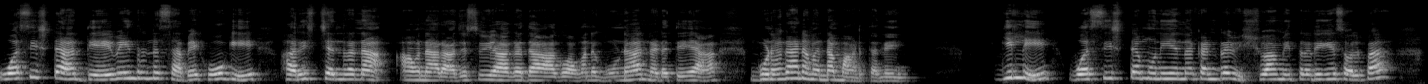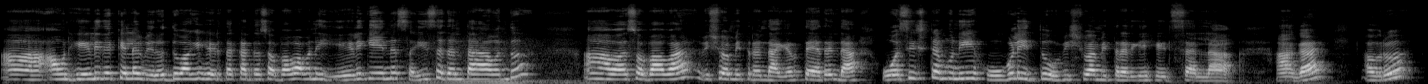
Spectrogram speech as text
ವಸಿಷ್ಠ ದೇವೇಂದ್ರನ ಸಭೆಗೆ ಹೋಗಿ ಹರಿಶ್ಚಂದ್ರನ ಅವನ ರಾಜಸೂಯಾಗದ ಹಾಗೂ ಅವನ ಗುಣ ನಡತೆಯ ಗುಣಗಾನವನ್ನು ಮಾಡ್ತಾನೆ. ಇಲ್ಲಿ ವಸಿಷ್ಠ ಮುನಿಯನ್ನು ಕಂಡ್ರೆ ವಿಶ್ವಾಮಿತ್ರರಿಗೆ ಸ್ವಲ್ಪ ಅವನು ಹೇಳಿದಕ್ಕೆಲ್ಲ ವಿರುದ್ಧವಾಗಿ ಹೇಳ್ತಕ್ಕಂಥ ಸ್ವಭಾವ, ಅವನ ಏಳಿಗೆಯನ್ನು ಸಹಿಸದಂತಹ ಒಂದು ಸ್ವಭಾವ ವಿಶ್ವಾಮಿತ್ರಂದಾಗಿರುತ್ತೆ ಅದರಿಂದ ವಸಿಷ್ಠ ಮುನಿ ಹೊಗಳಿದ್ದು ವಿಶ್ವಾಮಿತ್ರರಿಗೆ ಹಿಡಿಸಲ್ಲ. ಆಗ ಅವರು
